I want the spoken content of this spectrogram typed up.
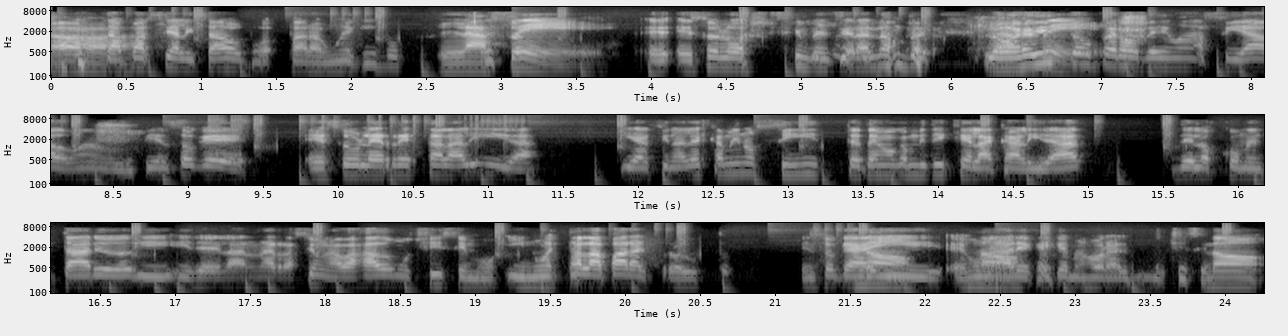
ah. está parcializado para un equipo. La fe. E, eso lo, sin mencionar el nombre, lo he visto, pero demasiado, Y pienso que eso le resta a la liga. Y al final del camino, sí te tengo que admitir que la calidad de los comentarios y, y de la narración ha bajado muchísimo y no está a la para el producto. Pienso que ahí es un área que hay que mejorar muchísimo. No,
